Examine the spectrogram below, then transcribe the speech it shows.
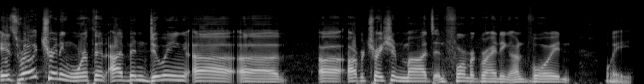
is relic trading worth it? I've been doing uh uh, uh arbitration mods and former grinding on void. Wait.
